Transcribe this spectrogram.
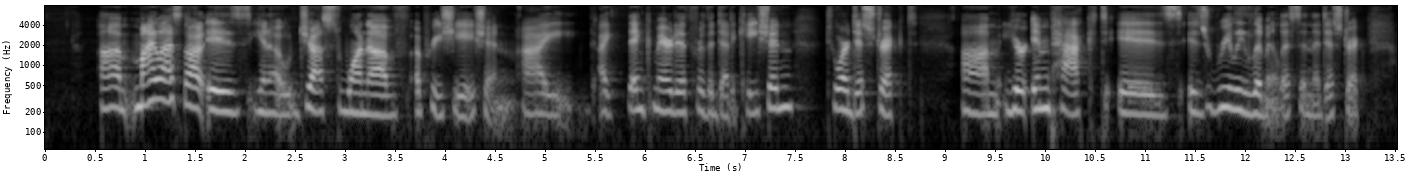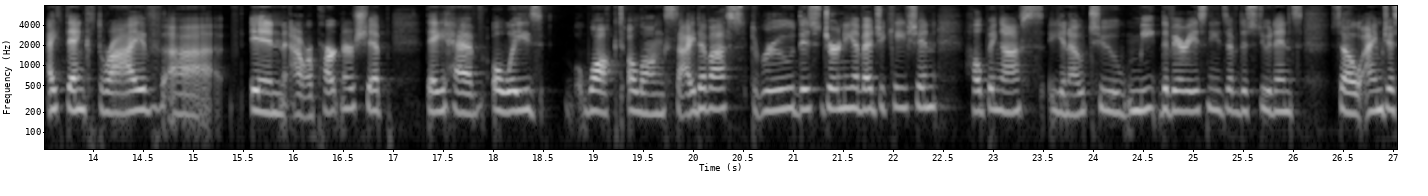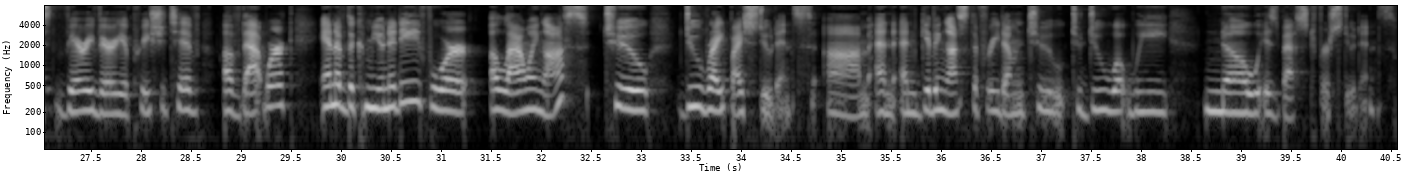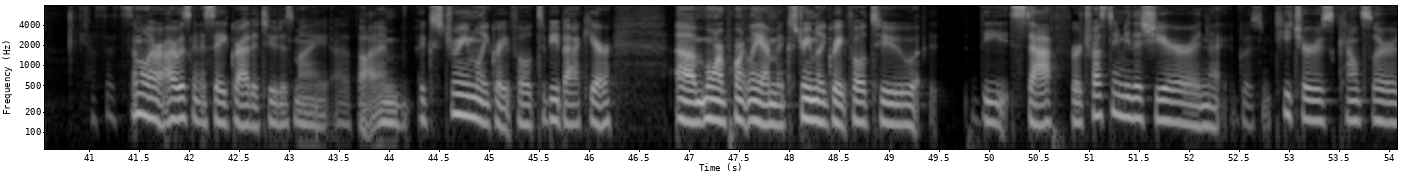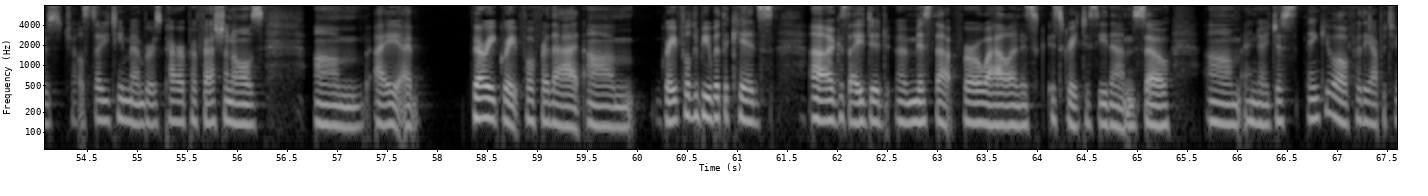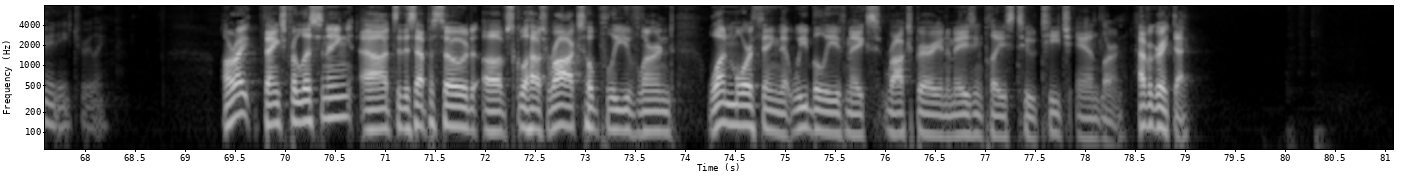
Um, my last thought is, you know, just one of appreciation. I I thank Meredith for the dedication to our district. Um, your impact is is really limitless in the district. I thank Thrive uh, in our partnership. They have always walked alongside of us through this journey of education, helping us, you know, to meet the various needs of the students. So I'm just very, very appreciative of that work and of the community for allowing us to do right by students um, and and giving us the freedom to to do what we know is best for students. Yes, it's similar. I was going to say gratitude is my uh, thought. I'm extremely grateful to be back here. Um, more importantly, I'm extremely grateful to the staff for trusting me this year, and that goes from teachers, counselors, child study team members, paraprofessionals. Um, I, am very grateful for that. Um, grateful to be with the kids because uh, I did uh, miss that for a while, and it's it's great to see them. So, um, and I just thank you all for the opportunity. Truly. All right, thanks for listening uh, to this episode of Schoolhouse Rocks. Hopefully, you've learned one more thing that we believe makes Roxbury an amazing place to teach and learn. Have a great day.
